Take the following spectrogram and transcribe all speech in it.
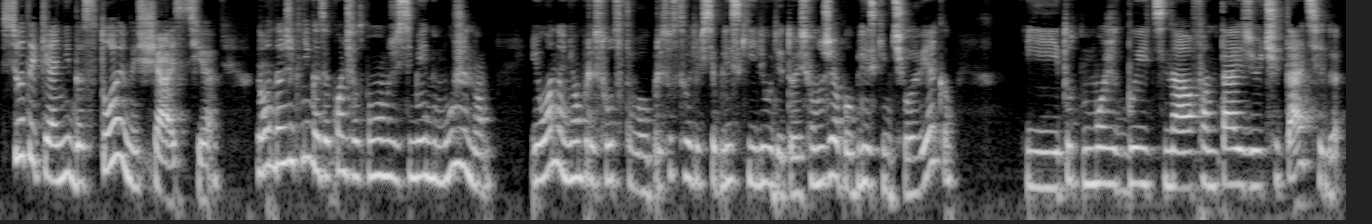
все-таки они достойны счастья. Но даже книга закончилась, по-моему, же семейным ужином, и он на нем присутствовал. Присутствовали все близкие люди, то есть он уже был близким человеком. И тут, может быть, на фантазию читателя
